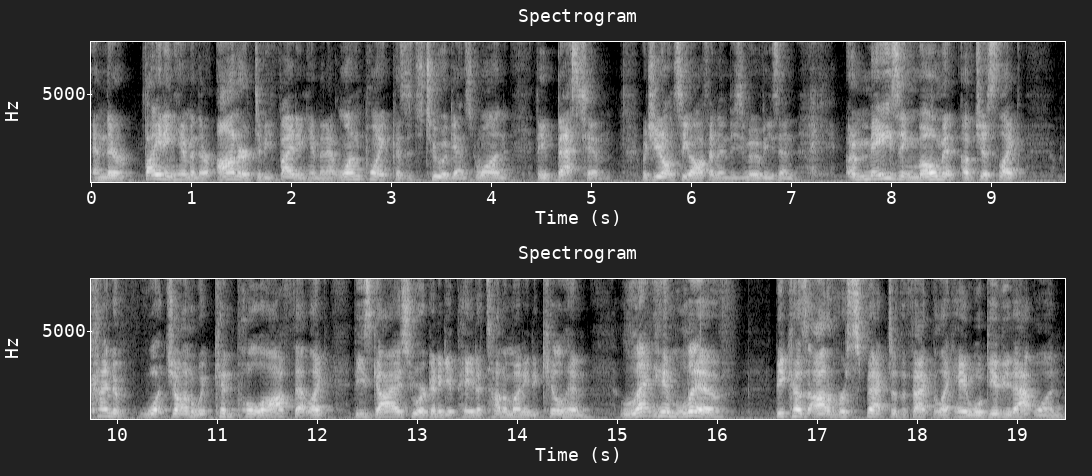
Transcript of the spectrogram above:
and they're fighting him and they're honored to be fighting him and at one point because it's two against one they best him which you don't see often in these movies and amazing moment of just like kind of what john wick can pull off that like these guys who are going to get paid a ton of money to kill him let him live because out of respect of the fact that like hey we'll give you that one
